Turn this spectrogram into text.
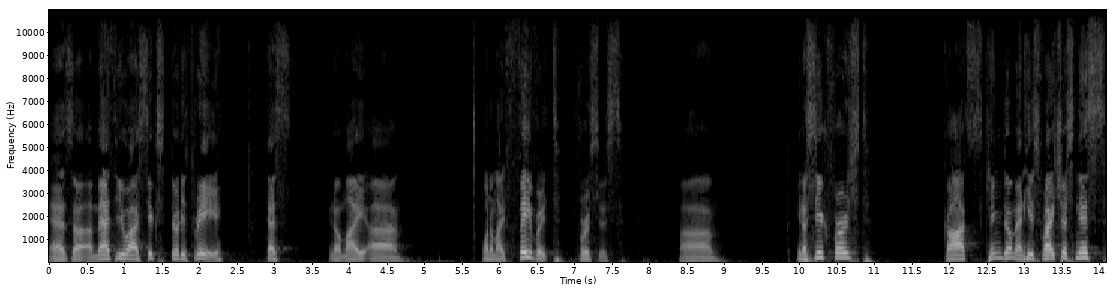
As uh, Matthew uh, six thirty three, that's you know my uh, one of my favorite verses. Um, you know, seek first God's kingdom and His righteousness,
